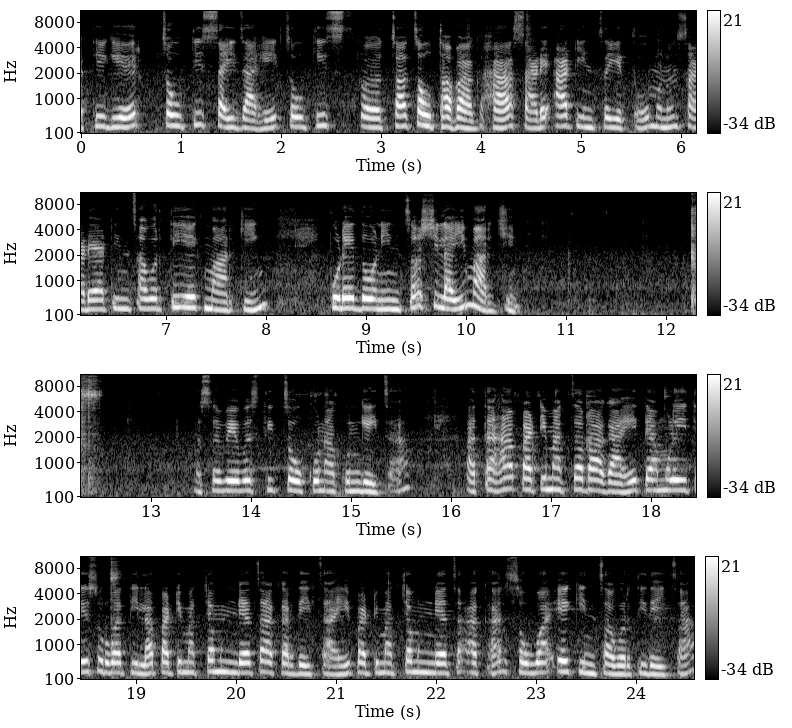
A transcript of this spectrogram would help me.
छाती घेर चौतीस साईज आहे. चौतीस चा चौथा भाग हा साडेआठ इंच येतो. म्हणून साडेआठ इंचावरती एक मार्किंग पुढे दोन इंच शिलाई मार्जिन असं व्यवस्थित चौकोन आखून घ्यायचा. आता हा पाठीमागचा भाग आहे. त्यामुळे इथे सुरुवातीला पाठीमागच्या मुंड्याचा आकार द्यायचा आहे. पाठीमागच्या मुंड्याचा आकार सव्वा एक इंचावरती द्यायचा.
